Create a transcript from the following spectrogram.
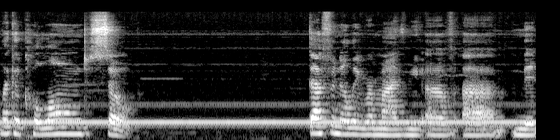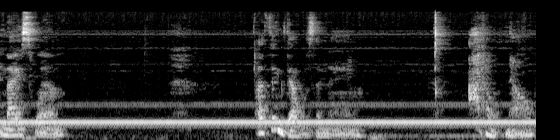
like a cologne soap. Definitely reminds me of uh, Midnight Swim. I think that was the name. I don't know.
